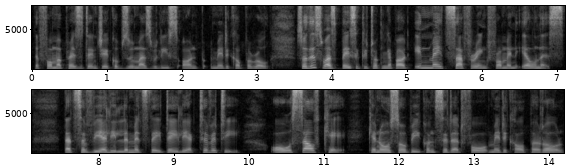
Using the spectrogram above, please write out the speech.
the former President Jacob Zuma's release on medical parole. So this was basically talking about inmates suffering from an illness that severely limits their daily activity or self care can also be considered for medical parole.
